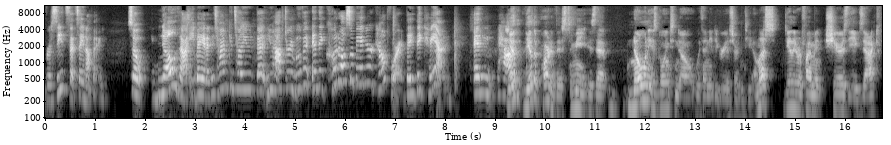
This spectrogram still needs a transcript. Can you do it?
receipts that say nothing. So know that eBay at any time can tell you that you have to remove it, and they could also ban your account for it. They they can. And how The other, the other part of this to me is that no one is going to know with any degree of certainty unless Daily Refinement shares the exact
